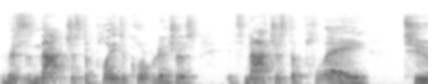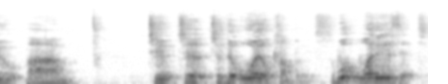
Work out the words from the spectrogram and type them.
This is not just a play to corporate interests. It's not just a play to um, to, to, to the oil companies. What, what is it?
